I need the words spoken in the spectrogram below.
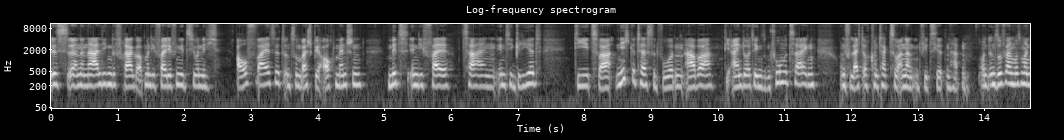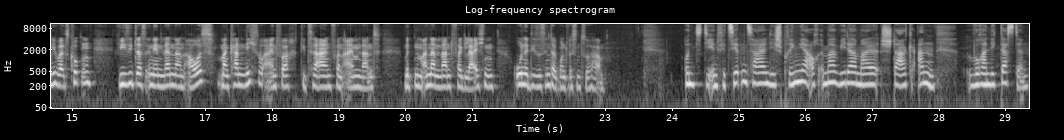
ist eine naheliegende Frage, ob man die Falldefinition nicht aufweitet und zum Beispiel auch Menschen mit in die Fallzahlen integriert, die zwar nicht getestet wurden, aber die eindeutigen Symptome zeigen und vielleicht auch Kontakt zu anderen Infizierten hatten. Und insofern muss man jeweils gucken, wie sieht das in den Ländern aus. Man kann nicht so einfach die Zahlen von einem Land mit einem anderen Land vergleichen, ohne dieses Hintergrundwissen zu haben. Und die infizierten Zahlen, die springen ja auch immer wieder mal stark an. Woran liegt das denn?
